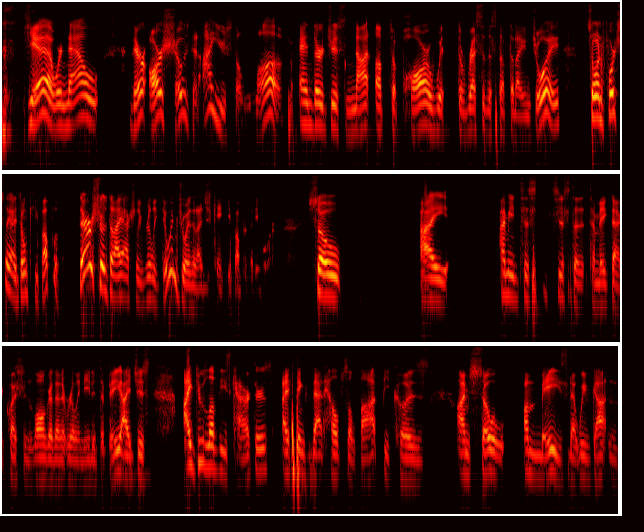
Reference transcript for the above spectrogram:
yeah, we're now there are shows that I used to love, and they're just not up to par with the rest of the stuff that I enjoy. So unfortunately, I don't keep up with them. There are shows that I actually really do enjoy that I just can't keep up with anymore. So I I mean to s- just to to make that question longer than it really needed to be. I just I do love these characters. I think that helps a lot because I'm so amazed that we've gotten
